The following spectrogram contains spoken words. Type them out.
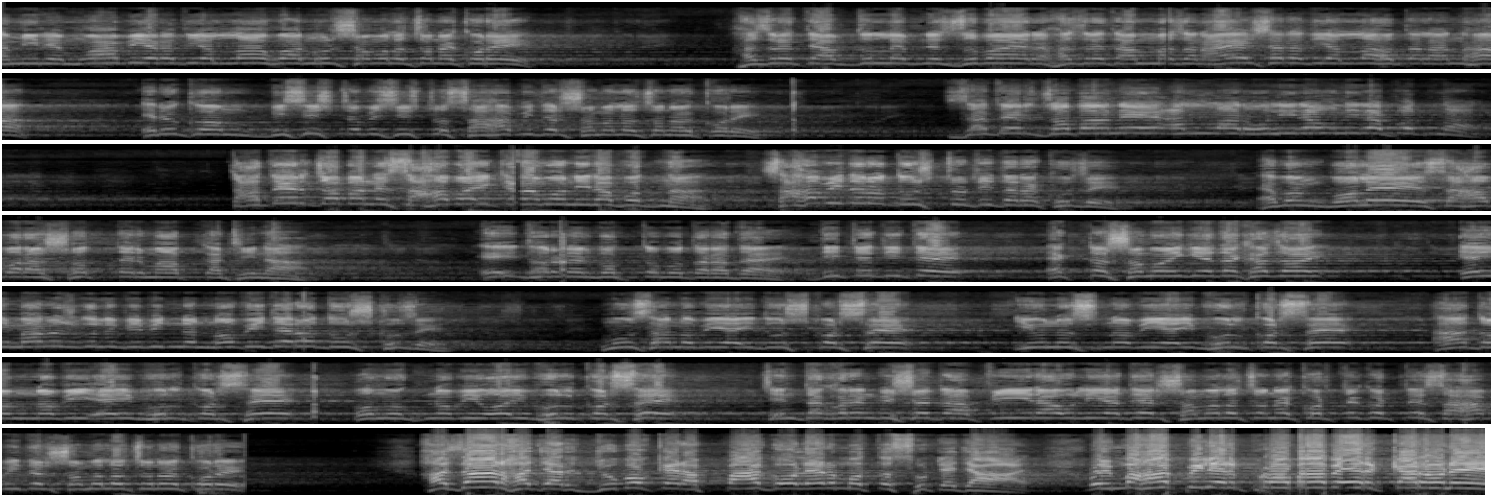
আমিরে মুয়াবিয়া রদি আল্লাহ আনুর সমালোচনা করে হজরতে আবদুল্লাহ জুবাইর হজরত আম্মাজান আয়েশা রদি আল্লাহ আনহা এরকম বিশিষ্ট বিশিষ্ট সাহাবিদের সমালোচনা করে। যাদের জবানে আল্লাহর অলিরাও নিরাপদ না, তাদের জবানে সাহাবাই কেরামও নিরাপদ না। সাহাবিদেরও দুষ্টটি তারা খুঁজে এবং বলে, সাহাবারা সত্যের মাপকাঠি না। এই ধরনের বক্তব্য তারা দেয়। দিতে দিতে একটা সময় গিয়ে দেখা যায়, এই মানুষগুলি বিভিন্ন নবীদেরও দোষ খুঁজে। মুসা নবী এই দোষ করছে, ইউনুস নবী এই ভুল করছে, আদম নবী এই ভুল করছে, অমুক নবী ওই ভুল করছে। চিন্তা করেন বিষয়টা, পীর আউলিয়াদের সমালোচনা করতে করতে সাহাবিদের সমালোচনা করে। হাজার হাজার যুবকেরা পাগলের মতো ছুটে যায়। ওই মাহফিলের প্রভাবের কারণে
